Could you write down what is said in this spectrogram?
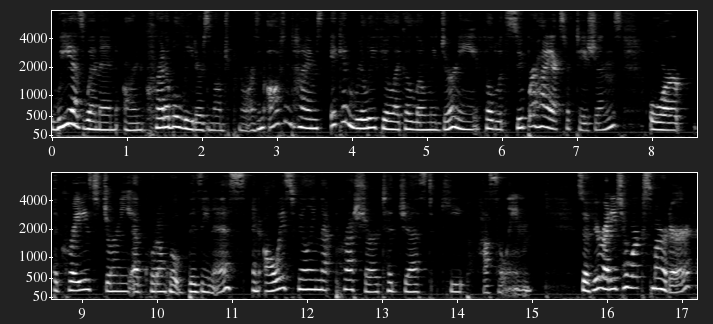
We as women are incredible leaders and entrepreneurs, and oftentimes it can really feel like a lonely journey filled with super high expectations or the crazed journey of quote unquote busyness and always feeling that pressure to just keep hustling. So if you're ready to work smarter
